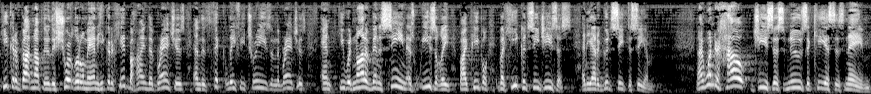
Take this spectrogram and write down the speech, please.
He could have gotten up there, this short little man, he could have hid behind the branches and the thick, leafy trees and the branches, and he would not have been seen as easily by people, but he could see Jesus, and he had a good seat to see him. And I wonder how Jesus knew Zacchaeus' name.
